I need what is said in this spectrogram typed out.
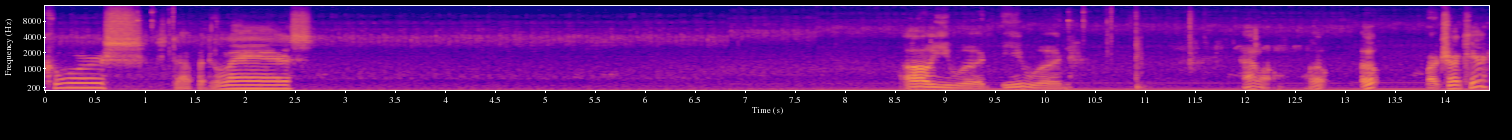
course, stop at the last. Oh, you would, you would. How long? Oh, oh, our truck here.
